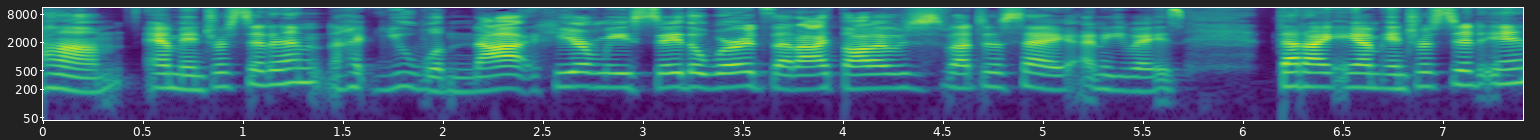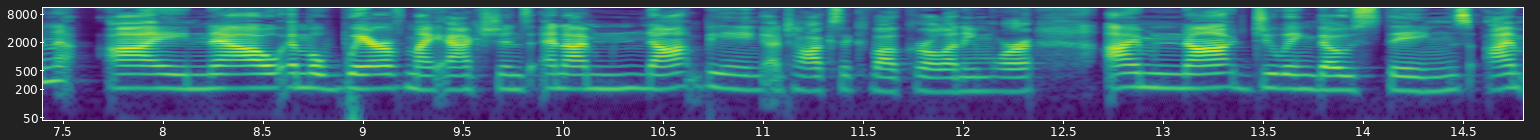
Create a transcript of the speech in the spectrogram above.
um, am interested in, you will not hear me say the words that I thought I was just about to say, anyways, that I am interested in. I now am aware of my actions and I'm not being a toxic fuck girl anymore. I'm not doing those things. I'm,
